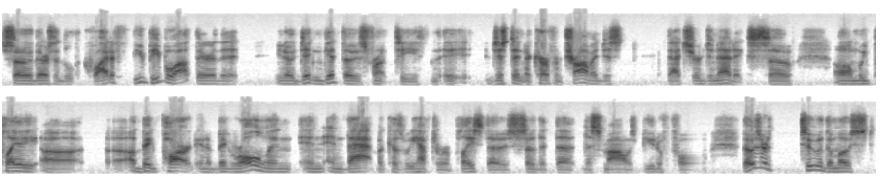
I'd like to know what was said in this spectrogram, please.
So there's a, quite a few people out there that, you know, didn't get those front teeth. It just didn't occur from trauma. Just that's your genetics. So um, we play uh, a big part and a big role in, in in that because we have to replace those so that the the smile is beautiful. Those are two of the most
